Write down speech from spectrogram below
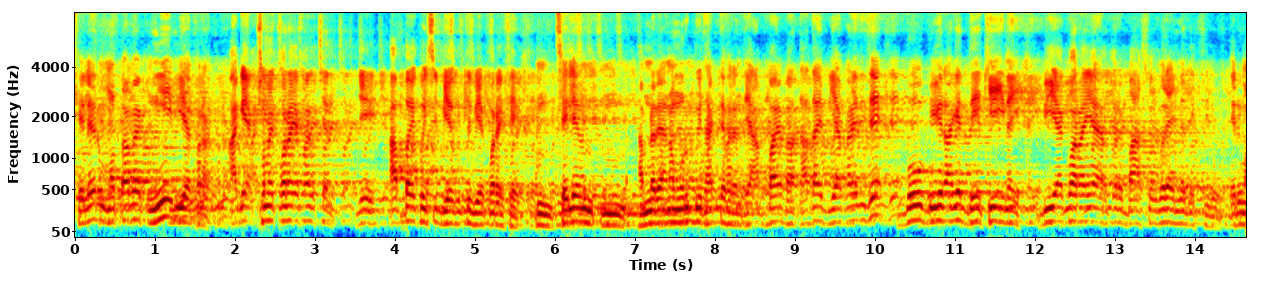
ছেলের মোতাবেক নিয়ে বিয়ে করা। আগে এক সময় করাই ফেলছেন, যে আব্বাই কইছি বিয়ে করতে বিয়ে করাইছে। ছেলে আপনারা এমন মুরব্বী থাকতে পারেন, যে আব্বাই বা দাদাই বিয়ে করাই দিছে, বউ বিয়ের আগে দেখি নাই। বিয়ে করাইয়া আর করে বাসর করে এনে দেখছিল এরকম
